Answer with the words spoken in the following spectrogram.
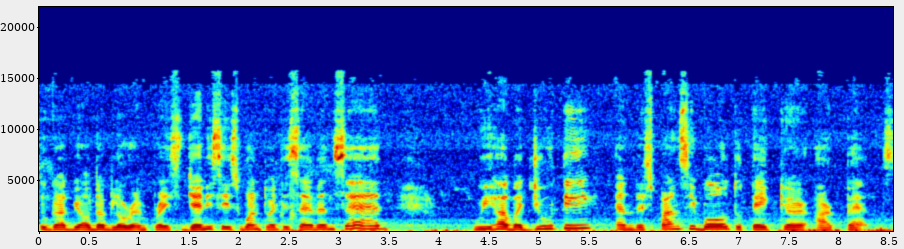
To God be all the glory and praise. Genesis 1:27 said, "We have a duty and responsible to take care our pets."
